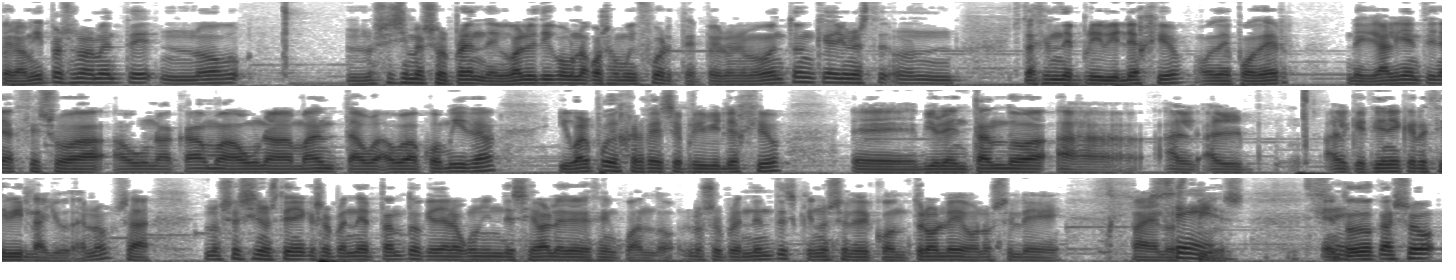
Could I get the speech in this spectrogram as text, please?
pero a mí personalmente no no sé si me sorprende, igual le digo una cosa muy fuerte, pero en el momento en que hay una, situación de privilegio o de poder, de que alguien tiene acceso a, una cama, a una manta o a, comida, igual puede ejercer ese privilegio eh, violentando al, que tiene que recibir la ayuda, ¿no? O sea, no sé si nos tiene que sorprender tanto que haya algún indeseable de vez en cuando. Lo sorprendente es que no se le controle o no se le paguen los pies. En todo caso,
